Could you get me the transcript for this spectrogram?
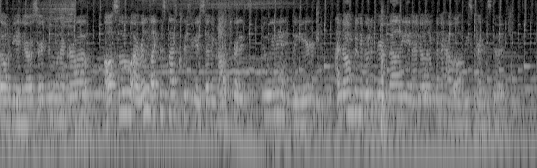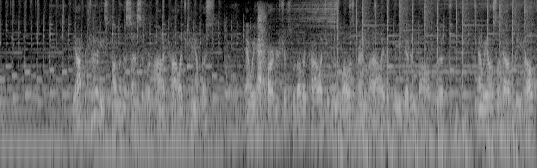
I want to be a neurosurgeon when I grow up. Also, I really like this class because you get seven college credits doing it a year, I know I'm gonna go to Grand Valley and I know that I'm gonna have all these credits done. The opportunities come in the sense that we're on a college campus and we have partnerships with other colleges as well as Grand Valley that we get involved with. And we also have the health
